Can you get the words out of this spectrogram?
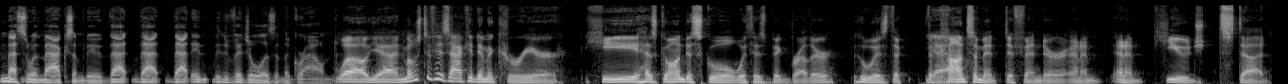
messing with Maxim, dude, that that that individual is in the ground. Well, yeah, and most of his academic career, he has gone to school with his big brother, who is the, the Yeah. consummate defender and a and a huge stud.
